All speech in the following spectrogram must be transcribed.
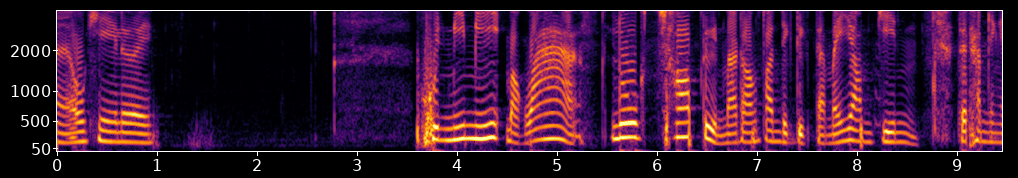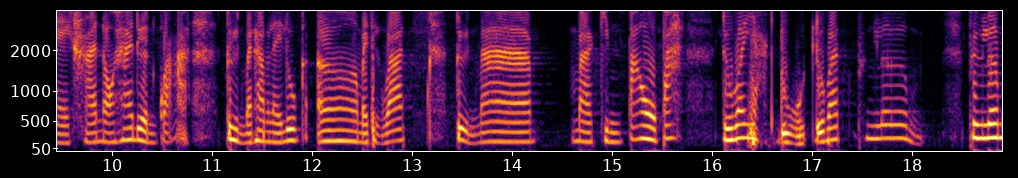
าโอเคเลย คุณมิมิบอกว่า ลูกชอบตื่นมาร้องตอนดึก ๆ แต่ไม่ยอมกิน จะทำยังไงคะน้องห้าเดือนกว่า ตื่นมาทำอะไรลูกเออหมายถึงว่า ตื่นมามากินเต้าปะหรือว่าอยากดูดหรือว่าเพิ่งเริ่มเพิ่งเริ่ม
